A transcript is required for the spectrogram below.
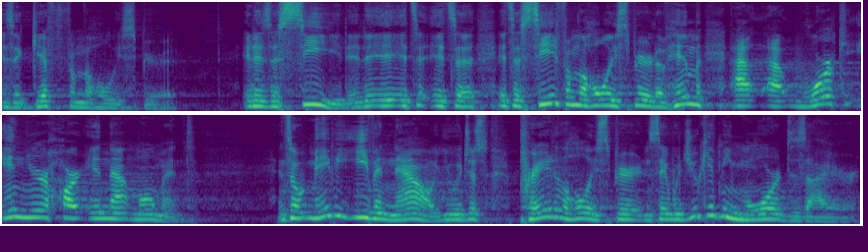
is a gift from the Holy Spirit. It is a seed. It, it, it's, a, it's, a, it's a seed from the Holy Spirit of Him at, at work in your heart in that moment. And so maybe even now you would just pray to the Holy Spirit and say, Would you give me more desire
